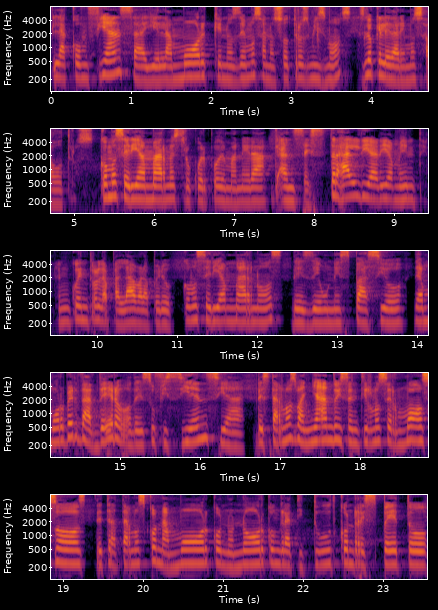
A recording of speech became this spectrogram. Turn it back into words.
la confianza y el amor que nos demos a nosotros mismos es lo que le daremos a otros. ¿Cómo sería amar nuestro cuerpo de manera ancestral diariamente? No encuentro la palabra, pero ¿cómo sería amarnos desde un espacio de amor verdadero, de suficiencia, de estarnos bañando y sentirnos hermosos, de tratarnos con amor, con honor, con gratitud, con respeto,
